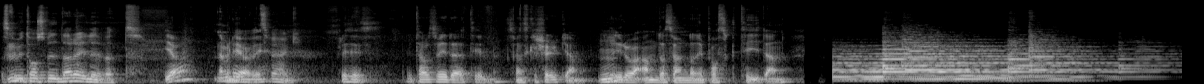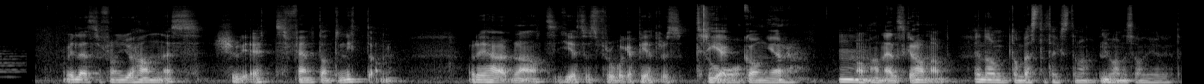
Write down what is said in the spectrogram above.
Ska vi ta oss vidare i livet? Ja, nej, men det gör vi. Väg. Precis. Vi tar oss vidare till Svenska kyrkan. Mm. Det är då andra söndagen i påsktiden. Vi läser från Johannes 21, 15-19. Och det är här bland annat Jesus frågar Petrus tre Åh. gånger Mm. om han älskar honom. En av de, de bästa texterna i Johannes evangeliet.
